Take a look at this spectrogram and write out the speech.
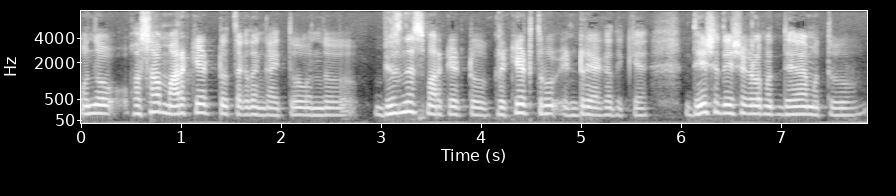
ಒಂದು ಹೊಸ ಮಾರ್ಕೆಟ್ ತೆಗೆದಂಗಾಯಿತು, ಒಂದು business market, cricket through entry ಆಗೋದಕ್ಕೆ ದೇಶ ದೇಶಗಳ ಮಧ್ಯೆ ಮತ್ತು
